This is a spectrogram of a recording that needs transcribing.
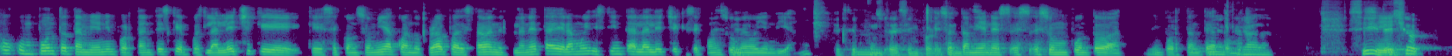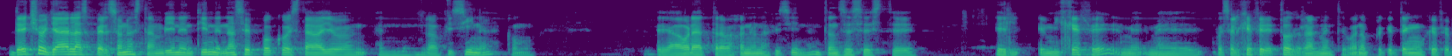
un punto también importante es que pues la leche que, se consumía cuando Prabhupada estaba en el planeta era muy distinta a la leche que se consume hoy en día. ¿no? Ese punto es importante. Eso también es, un punto importante a tomar. Sí, de hecho, de hecho ya las personas también entienden. Hace poco estaba yo en, la oficina, como eh, ahora trabajo en una oficina, entonces este el, mi jefe, pues el jefe de todos realmente, bueno, porque tengo un jefe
